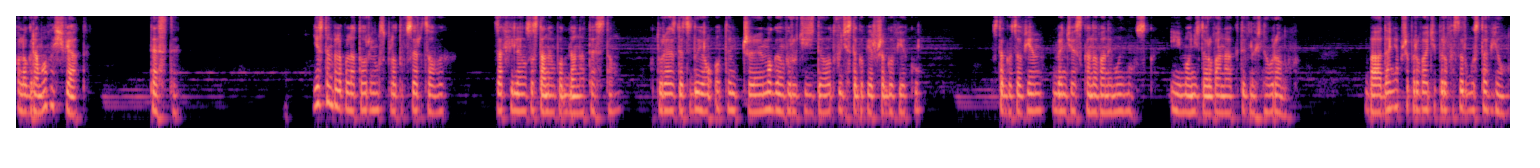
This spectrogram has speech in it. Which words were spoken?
Hologramowy świat. Testy. Jestem w laboratorium splotów sercowych. Za chwilę zostanę poddana testom, które zdecydują o tym, czy mogę wrócić do XXI wieku. Z tego co wiem, będzie skanowany mój mózg i monitorowana aktywność neuronów. Badania przeprowadzi profesor Gustav Jung,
